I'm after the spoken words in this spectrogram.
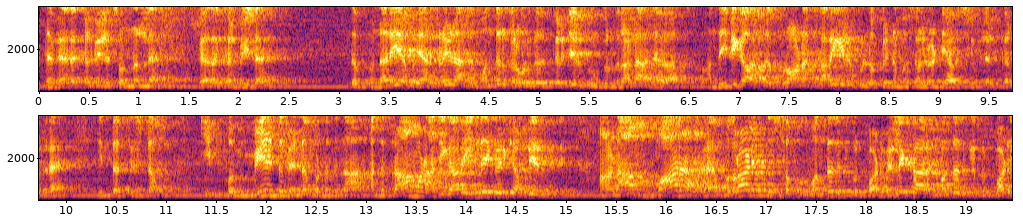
இந்த வேத கல்வியில சொன்னல வேத இந்த நிறைய ஏற்கனவே அது வந்திருக்கிறவங்களுக்கு அது தெரிஞ்சிருக்குங்கிறதுனால அதை அந்த இதிகாச புராண கதைகளுக்குள்ளே போய் நம்ம சொல்ல வேண்டிய அவசியம் இல்லைங்கிறதுல இந்த சிஸ்டம் இப்போ மீண்டும் என்ன பண்ணுதுன்னா அந்த பிராமண அதிகாரம் இன்னைக்கு வரைக்கும் அப்படியே இருக்குது. ஆனா மாறாக முதலாளித்துவ சமூகம் வந்ததுக்கு பிற்பாடு வெள்ளைக்காரன் வந்ததுக்கு பிற்பாடு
